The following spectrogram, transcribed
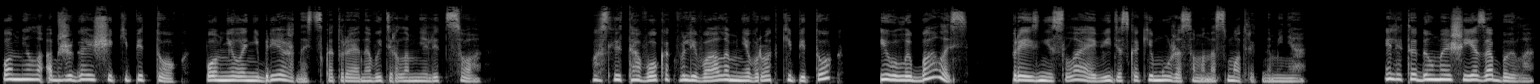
помнила обжигающий кипяток, помнила небрежность, с которой она вытерла мне лицо. После того, как вливала мне в рот кипяток и улыбалась, произнесла я, видя, с каким ужасом она смотрит на меня. Или ты думаешь, я забыла?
